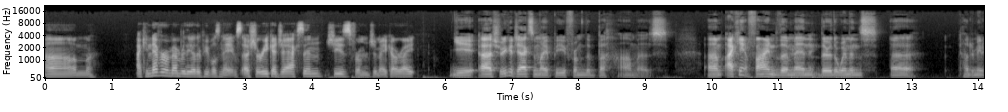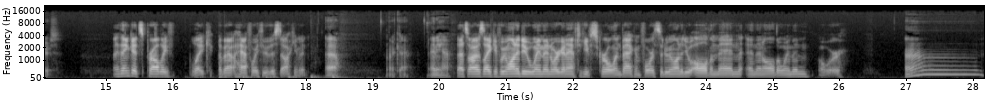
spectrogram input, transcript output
Um, I can never remember the other people's names. Uh, Shericka Jackson. She's from Jamaica, right? Yeah, uh, Shericka Jackson might be from the Bahamas. Um, I can't find the men. They're the women's uh, hundred meters. I think it's probably like about halfway through this document. Oh, okay. Anyhow, That's why I was like, if we want to do women, we're gonna have to keep scrolling back and forth. So do we want to do all the men and then all the women, or um,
